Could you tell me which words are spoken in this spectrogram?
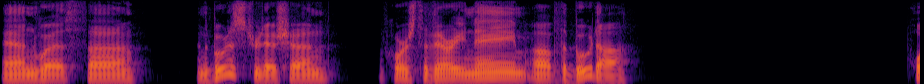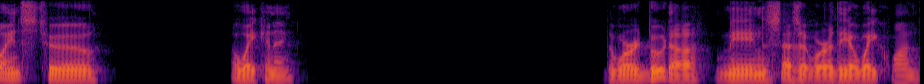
And with, uh, in the Buddhist tradition, of course, the very name of the Buddha points to awakening. The word Buddha means, as it were, the awake one.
